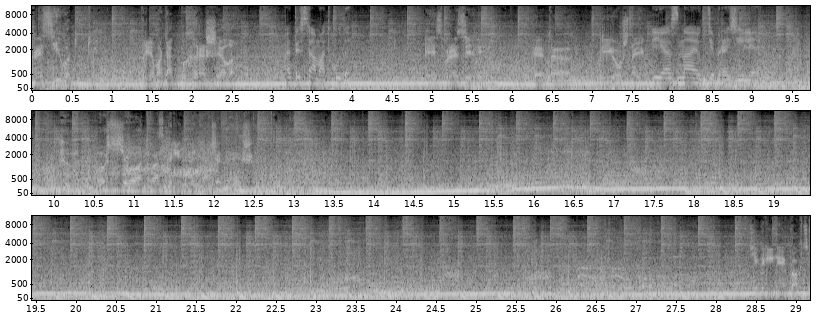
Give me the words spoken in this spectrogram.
Красиво тут. Прямо так похорошело. А ты сам откуда? Из Бразилии. Это южный. Я знаю, где Бразилия. Уж чего от вас, гринго, не ожидаешь. Тигриные когти.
